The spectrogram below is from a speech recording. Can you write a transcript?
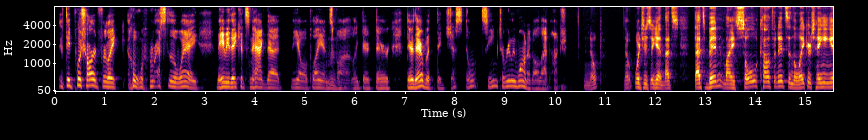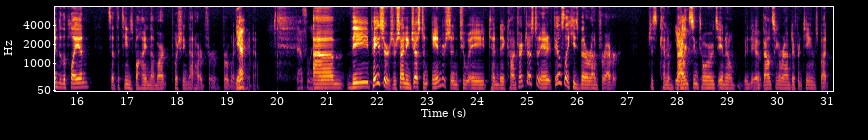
if they'd push hard for like the rest of the way, maybe they could snag that you know a play-in mm-hmm. spot. Like they're they're they're there, but they just don't seem to really want it all that much. Nope. Nope. Which is again, that's that's been my sole confidence in the Lakers hanging into the play-in. It's that the teams behind them aren't pushing that hard for for wins yeah. right now. Definitely. Um, the Pacers are signing Justin Anderson to a 10 day contract. Justin, it feels like he's been around forever, just kind of yeah. bouncing towards, you know, uh, bouncing around different teams. But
